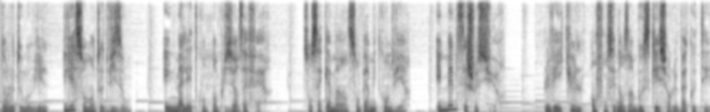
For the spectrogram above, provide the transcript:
Dans l'automobile, il y a son manteau de vison et une mallette contenant plusieurs affaires. Son sac à main, son permis de conduire et même ses chaussures. Le véhicule, enfoncé dans un bosquet sur le bas-côté,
